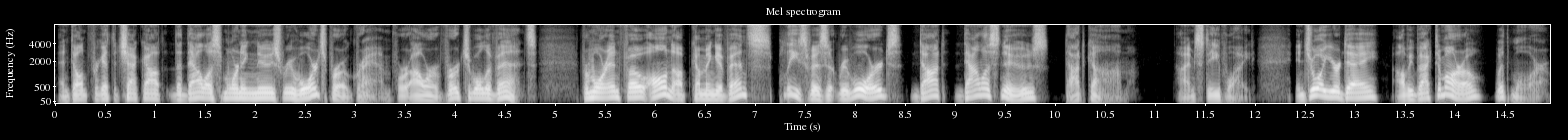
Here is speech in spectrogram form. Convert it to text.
And don't forget to check out the Dallas Morning News Rewards Program for our virtual events. For more info on upcoming events, please visit rewards.dallasnews.com. I'm Steve White. Enjoy your day. I'll be back tomorrow with more.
